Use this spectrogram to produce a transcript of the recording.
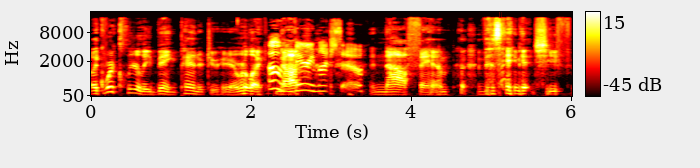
Like, we're clearly being pandered to here. and We're like, Oh, nah, very much so. nah, fam, this ain't it, chief.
